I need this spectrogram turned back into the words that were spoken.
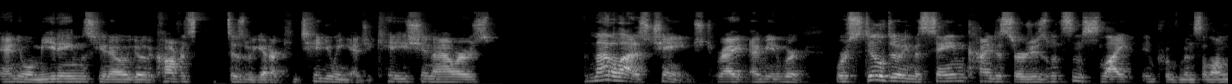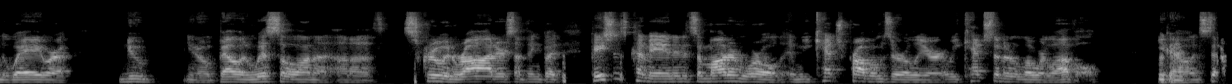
annual meetings. You know we go to the conferences, we get our continuing education hours. Not a lot has changed, right? I mean we're we're still doing the same kind of surgeries with some slight improvements along the way or a new you know bell and whistle on a on a screw and rod or something but patients come in and it's a modern world and we catch problems earlier we catch them at a lower level you okay. know instead of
